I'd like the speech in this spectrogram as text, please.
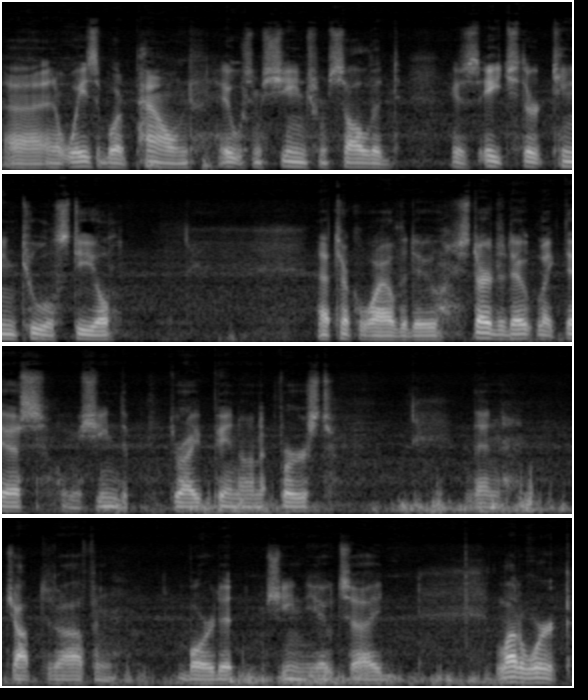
uh, and it weighs about a pound. It was machined from solid is H13 tool steel. That took a while to do. Started out like this. We machined the drive pin on it first, then chopped it off and bored it, machined the outside. A lot of work.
